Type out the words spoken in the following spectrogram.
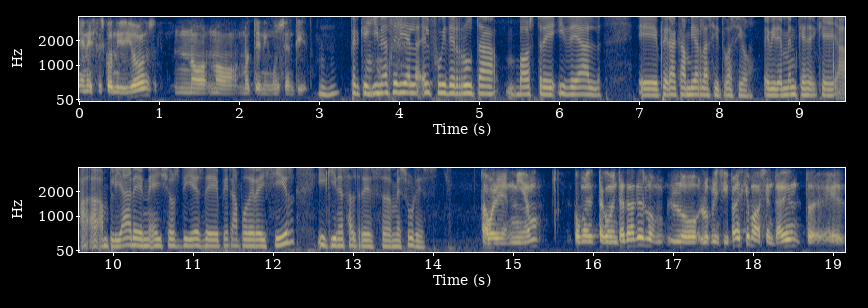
en aquestes condicions no, no, no té ningú sentit. Uh -huh. Perquè quina seria el full de ruta vostre ideal eh, per a canviar la situació? Evidentment que, que ampliaren aquests dies de, per a poder eixir i quines altres eh, mesures? A veure, n'hi ha, com t'he comentat antes, lo, principal és que m'assentaren to, eh,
